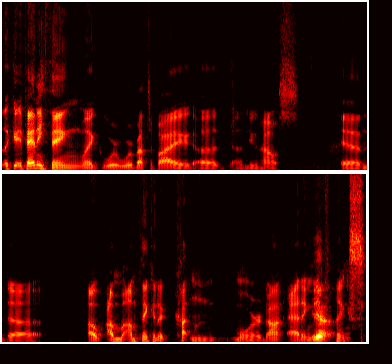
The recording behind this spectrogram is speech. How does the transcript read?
like if anything, like we're we're about to buy a, a new house, and uh, I, I'm I'm thinking of cutting more, not adding Yeah. Netflix.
